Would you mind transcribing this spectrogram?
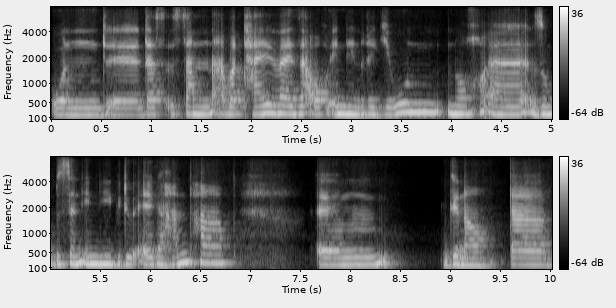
Und äh, das ist dann aber teilweise auch in den Regionen noch äh, so ein bisschen individuell gehandhabt. Ähm, Genau, da,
